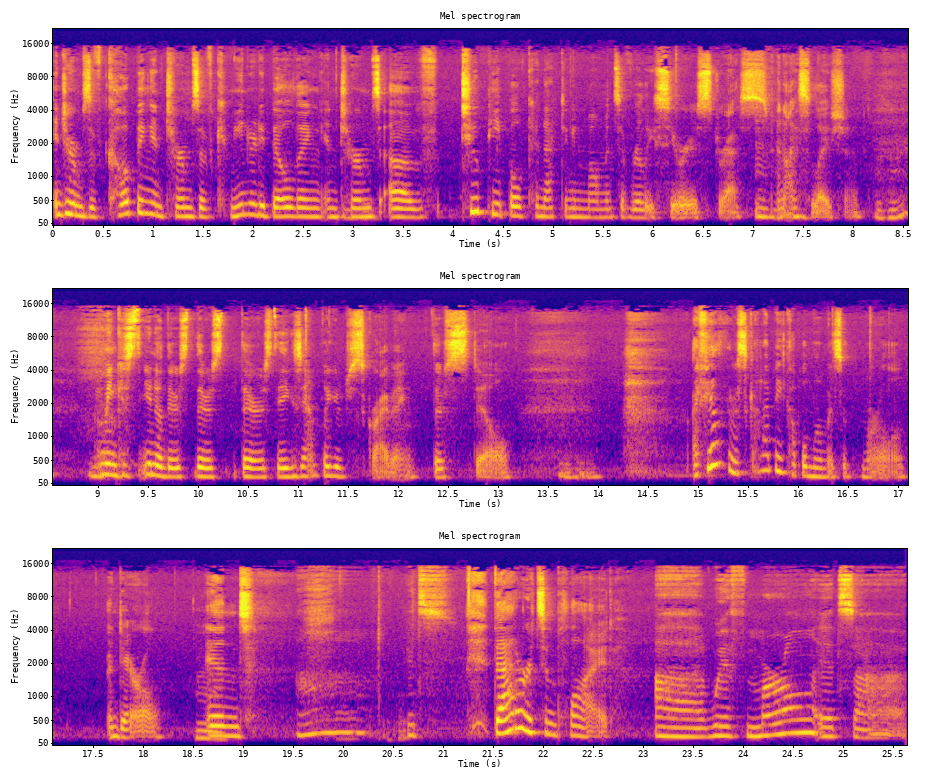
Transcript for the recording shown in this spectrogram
in terms of coping, in terms of community building, in mm-hmm. terms of two people connecting in moments of really serious stress and isolation. Mm-hmm. I mean, because you know, there's there's there's the example you're describing. There's still. I feel like there's got to be a couple moments of Merle and Daryl, and it's that or it's implied. uh, with Merle, it's uh,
